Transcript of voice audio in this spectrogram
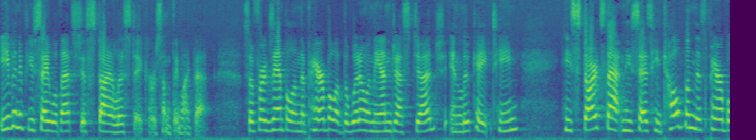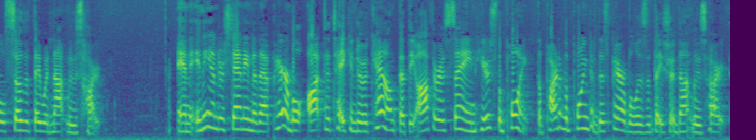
even if you say, well, that's just stylistic or something like that. So, for example, in the parable of the widow and the unjust judge in Luke 18, he starts that and he says, He told them this parable so that they would not lose heart. And any understanding of that parable ought to take into account that the author is saying, here's the point. The part of the point of this parable is that they should not lose heart.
